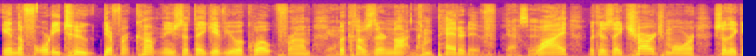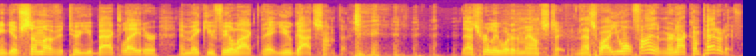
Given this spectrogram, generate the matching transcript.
in the 42 different companies that they give you a quote from yeah. because they're not no. competitive. That's it. Why? Because they charge more so they can give some of it to you back later and make you feel like that you got something. that's really what it amounts to. And that's why you won't find them. They're not competitive.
